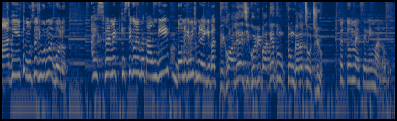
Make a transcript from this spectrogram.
आदि तुम मुझसे झूठ मत बोलो। आई स्वेयर मैं किसी को नहीं बताऊँगी दोनों के बीच में रहेगी बात। देखो आलिया ऐसी कोई भी बात नहीं है तुम तुम गलत सोच रही हो। फिर तुम ऐसे नहीं मानोगे।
